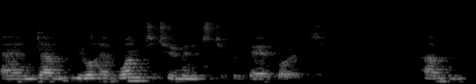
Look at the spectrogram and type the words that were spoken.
and um, you will have one to two minutes to prepare for it. Um,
